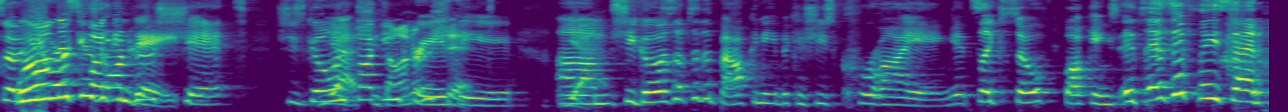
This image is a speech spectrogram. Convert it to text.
So We're New on York this is fucking on her date. shit. She's going Yeah, she's fucking on her crazy. Um, Yes. she goes up to the balcony because she's crying. It's like so fucking. It's as if they said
